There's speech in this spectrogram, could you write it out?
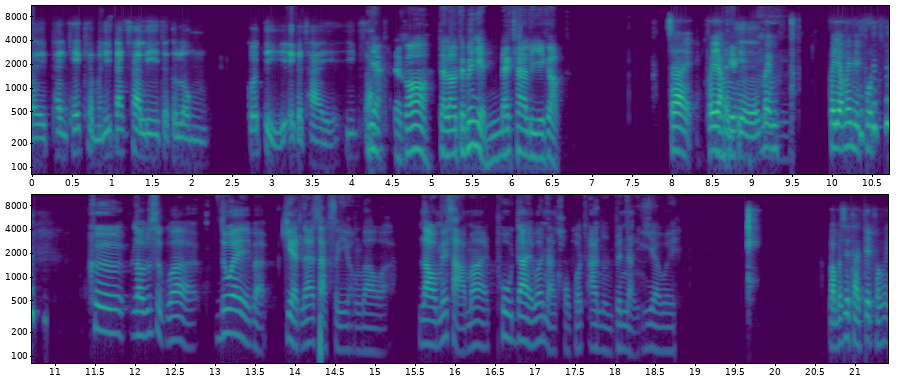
ยแพนเค้กเขมมนิดนักชาลีจตุรงค์โกติเอกชัยยิ่งศักเนี่ยดิ์แต่ก็แต่เราจะไม่เห็นแน็กชาลีกับ ใช่เพราะยังโอเคไม่เพราะยังไม่มีฟุตคือเรารู้สึกว่าด้วยแบบเกียรติและศักดิ์ศรีของเราอะเราไม่สามารถพูดได้ว่าหนังของพจน์อานนท์เป็นหนังเฮียเว้ยเราไม่ใช่ target เขาไง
